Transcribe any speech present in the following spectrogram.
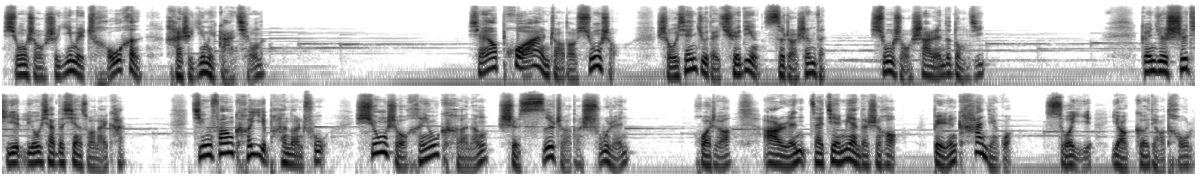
凶手是因为仇恨，还是因为感情呢？想要破案找到凶手，首先就得确定死者身份，凶手杀人的动机。根据尸体留下的线索来看，警方可以判断出凶手很有可能是死者的熟人，或者二人在见面的时候被人看见过，所以要割掉头颅。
